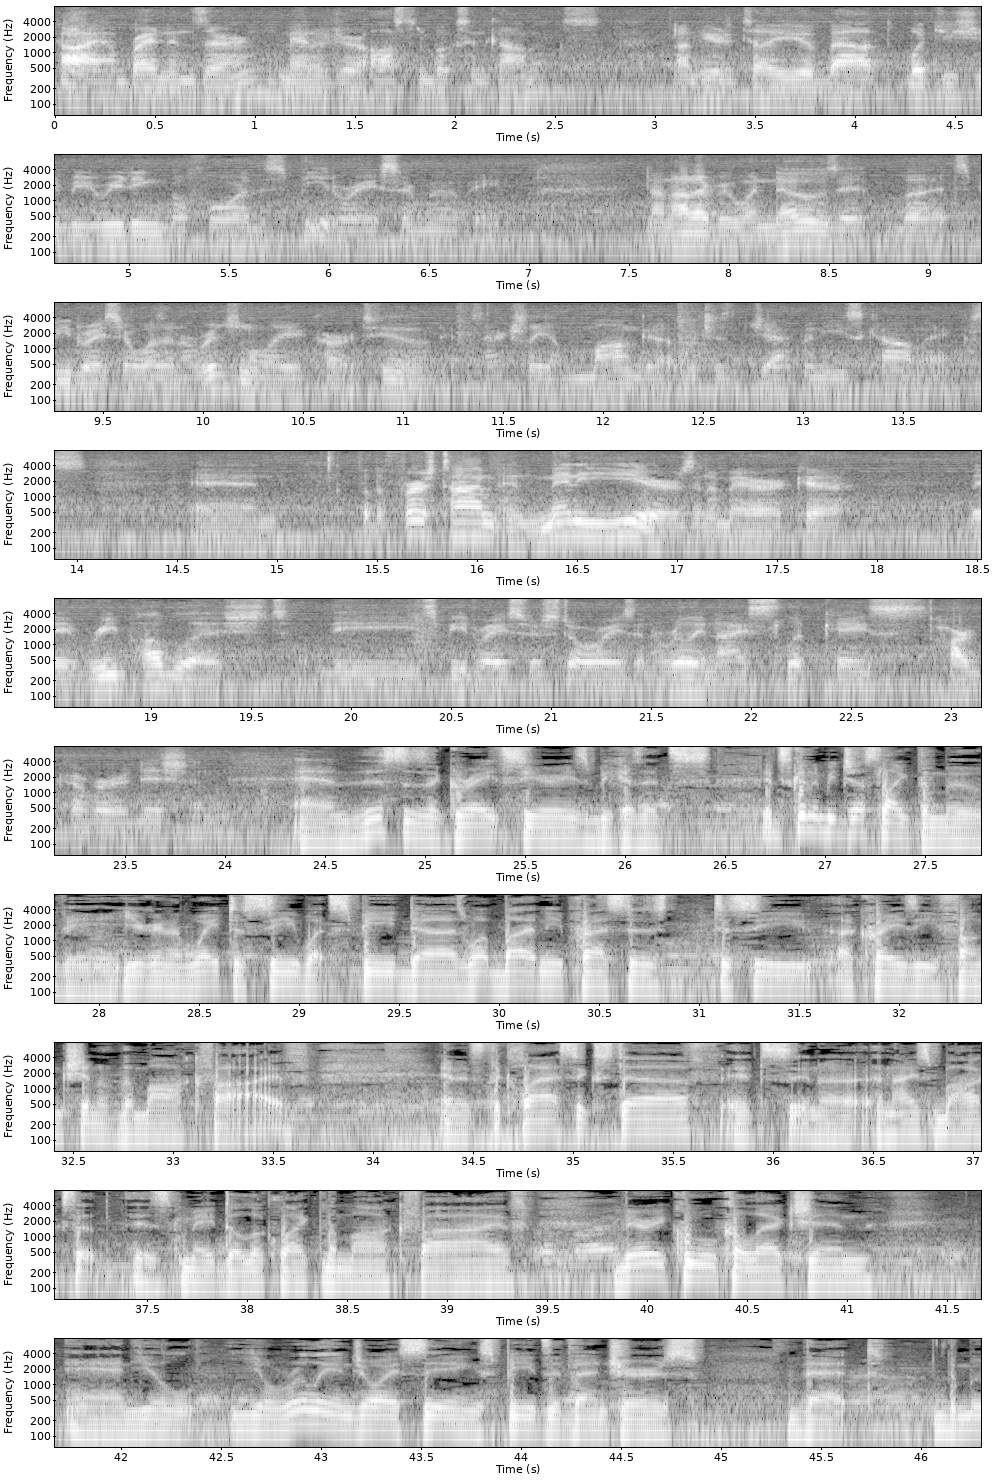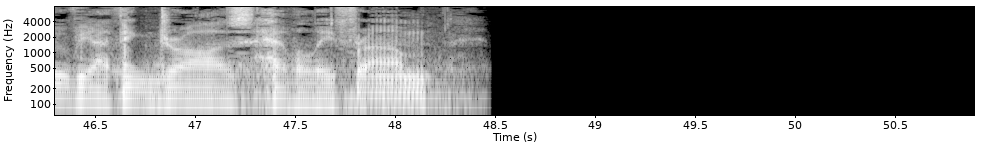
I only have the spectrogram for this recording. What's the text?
Hi, I'm Brandon Zuern, manager of Austin Books and Comics. I'm here to tell you about what you should be reading before the Speed Racer movie. Now, not everyone knows it, but Speed Racer wasn't originally a cartoon. It was actually a manga, which is Japanese comics. And for the first time in many years in America, they've republished the Speed Racer stories in a really nice slipcase hardcover edition. And this is a great series because it's it's going to be just like the movie. You're going to wait to see what Speed does, what button he presses to see a crazy function of the Mach 5. And it's the classic stuff. It's in a, a nice box that is made to look like the Mach 5. Very cool collection and you'll you'll really enjoy seeing Speed's adventures that the movie I think draws heavily from.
